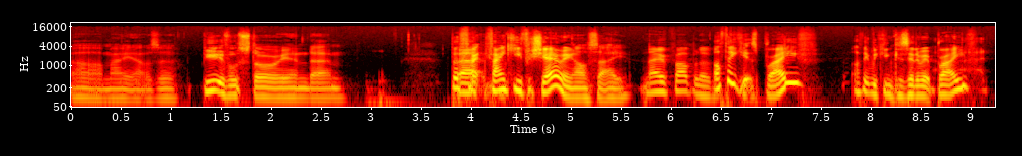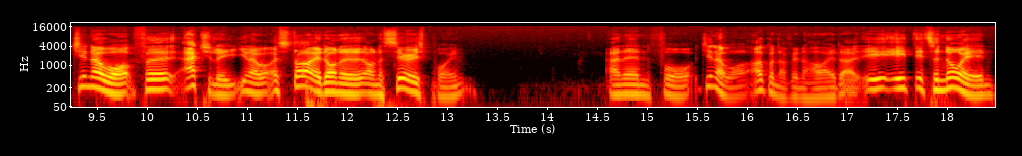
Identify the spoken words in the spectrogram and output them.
Oh mate, that was a beautiful story, and um, but But- tha- thank you for sharing. I'll say. No problem. I think it's brave. I think we can consider it brave. Do you know what? For actually, you know, I started on a on a serious point, and then thought, you know what? I've got nothing to hide. It, it, it's annoying,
